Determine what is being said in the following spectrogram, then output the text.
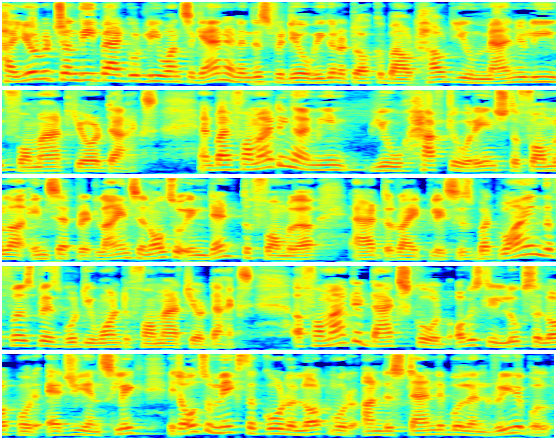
Hi, you're with Chandeep at Goodly once again, and in this video, we're going to talk about how do you manually format your DAX. And by formatting, I mean you have to arrange the formula in separate lines and also indent the formula at the right places. But why in the first place would you want to format your DAX? A formatted DAX code obviously looks a lot more edgy and slick. It also makes the code a lot more understandable and readable.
